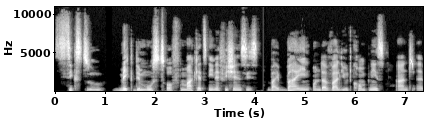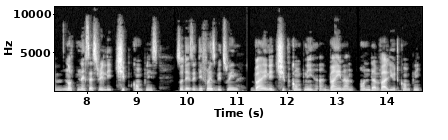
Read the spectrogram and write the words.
seeks to make the most of market inefficiencies by buying undervalued companies and um, not necessarily cheap companies. So there's a difference between buying a cheap company and buying an undervalued company.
